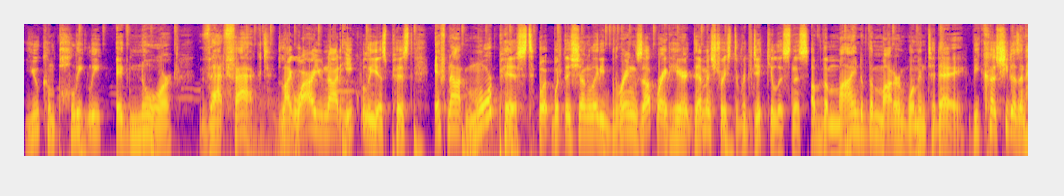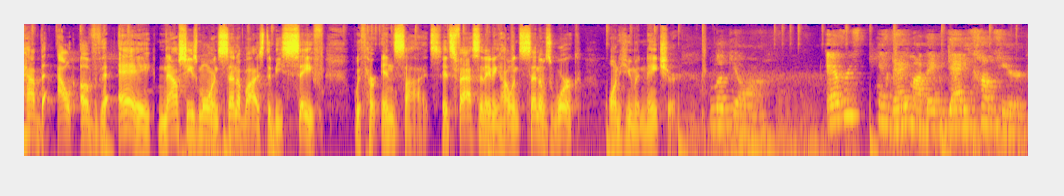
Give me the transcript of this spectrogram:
you completely ignore that fact. Like, why are you not equally as pissed, if not more pissed? But what this young lady brings up right here demonstrates the ridiculousness of the mind of the modern woman today. Because she doesn't have the out of the A, now she's more incentivized to be safe with her insides. It's fascinating how incentives work on human nature. Look, y'all. Every day my baby daddy come here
